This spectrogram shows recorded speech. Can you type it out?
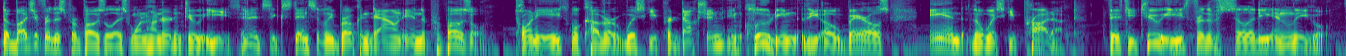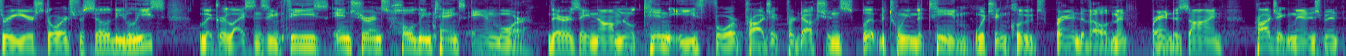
The budget for this proposal is 102 ETH, and it's extensively broken down in the proposal. 20 ETH will cover whiskey production, including the oak barrels and the whiskey product. 52 ETH for the facility and legal, three year storage facility lease, liquor licensing fees, insurance, holding tanks, and more. There is a nominal 10 ETH for project production split between the team, which includes brand development, brand design, project management,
